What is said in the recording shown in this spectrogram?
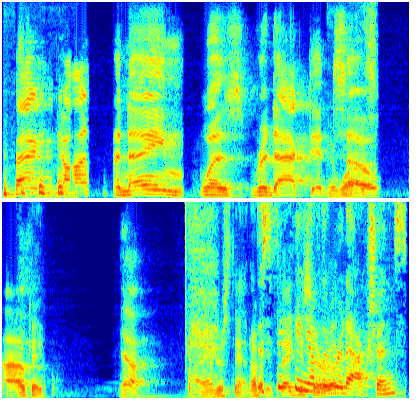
In fact, John, the name was redacted. It so, was. okay. Yeah. I understand. Okay. Speaking you, Speaking of the redactions,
